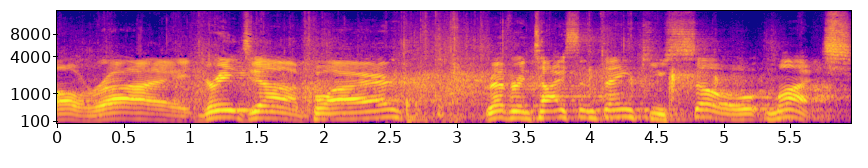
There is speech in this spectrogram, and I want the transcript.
All right. Great job, choir. Reverend Tyson, thank you so much.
